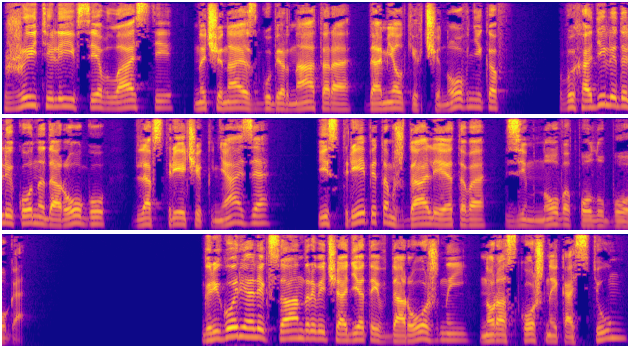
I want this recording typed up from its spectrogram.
Жители и все власти, начиная с губернатора до мелких чиновников, выходили далеко на дорогу для встречи князя и с трепетом ждали этого земного полубога. Григорий Александрович, одетый в дорожный, но роскошный костюм,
